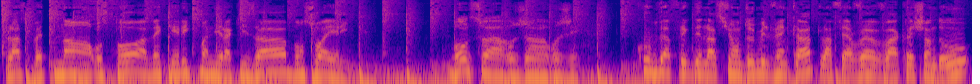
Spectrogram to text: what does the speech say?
Place maintenant au sport avec Eric Manirakiza. Bonsoir Eric. Bonsoir Jean-Roger. Coupe d'Afrique des Nations 2024, la ferveur va crescendo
